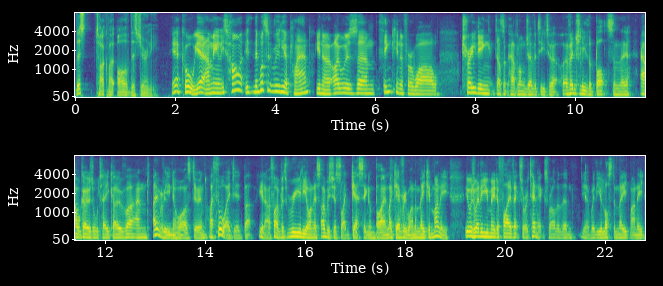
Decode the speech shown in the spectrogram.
let's talk about all of this journey. Yeah, cool. Yeah, I mean, it's hard. It, there wasn't really a plan. You know, I was um, thinking for a while trading doesn't have longevity to it. Eventually, the bots and the algos will take over, and I didn't really know what I was doing. I thought I did, but you know, if I was really honest, I was just like guessing and buying like everyone and making money. It was whether you made a five x or a ten x rather than you know whether you lost and made money.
